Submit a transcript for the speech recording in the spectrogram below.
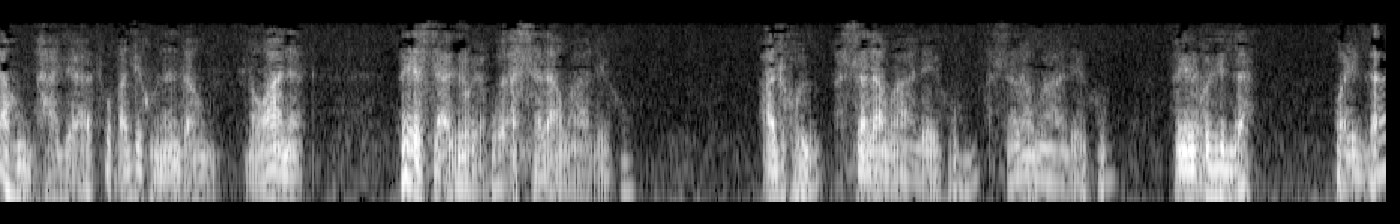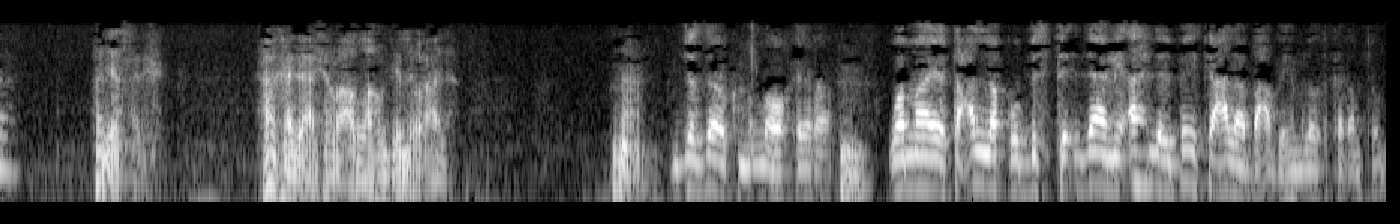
لهم حاجات وقد يكون عندهم موانع فيستأذن ويقول السلام عليكم أدخل السلام عليكم السلام عليكم فإن أذن له وإلا فلينصرف هكذا شرع الله جل وعلا. نعم. جزاكم الله خيرا. وما يتعلق باستئذان أهل البيت على بعضهم لو تكرمتم.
